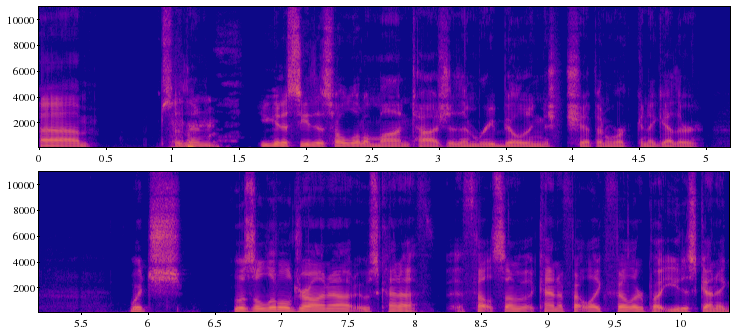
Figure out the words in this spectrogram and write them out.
Um, so then you get to see this whole little montage of them rebuilding the ship and working together, which was a little drawn out. It was kind of, it felt, some of it kind of felt like filler, but you just kind of,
